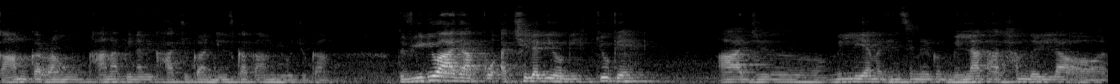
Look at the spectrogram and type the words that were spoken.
काम कर रहा हूँ। खाना पीना भी खा चुका न्यूज़ का काम भी हो चुका। तो वीडियो आज आपको अच्छी लगी होगी, क्योंकि आज मिल लिया मैं जिनसे मेरे को मिलना था, अल्हम्दुलिल्लाह। और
